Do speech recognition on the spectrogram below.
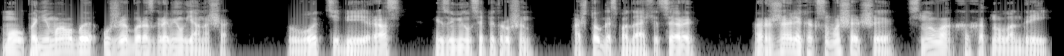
Мол, понимал бы, уже бы разгромил Яноша. «Вот тебе и раз», — изумился Петрушин. «А что, господа офицеры?» «Ржали, как сумасшедшие», — снова хохотнул Андрей.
